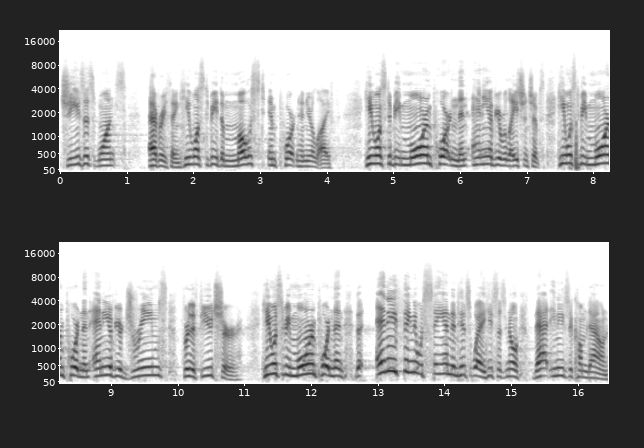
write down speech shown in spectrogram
Jesus wants everything. He wants to be the most important in your life. He wants to be more important than any of your relationships. He wants to be more important than any of your dreams for the future. He wants to be more important than the, anything that would stand in his way. He says, No, that he needs to come down.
